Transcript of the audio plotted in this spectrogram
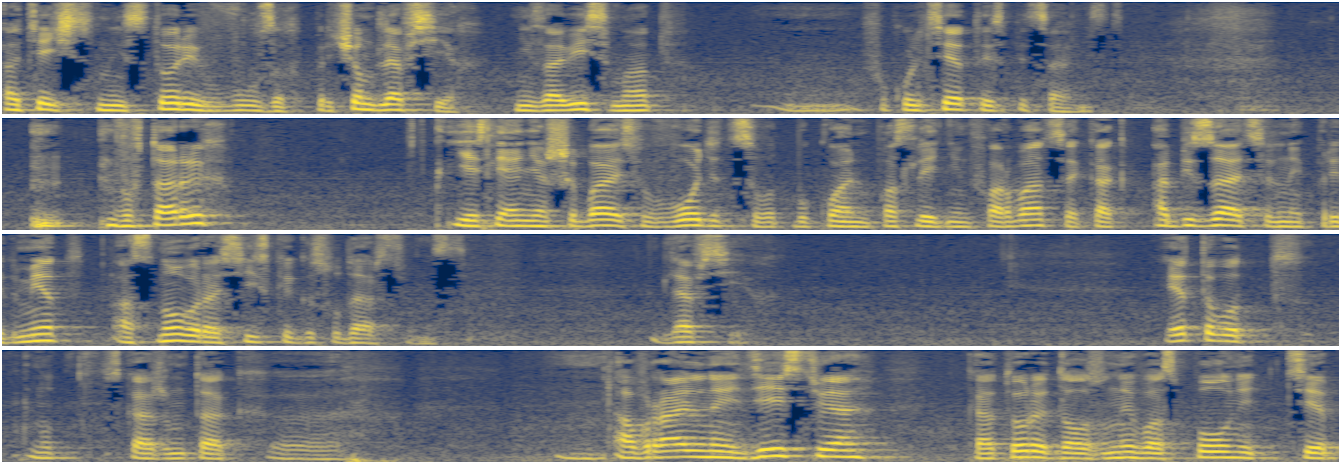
отечественной истории в вузах, причем для всех, независимо от факультета и специальности. Во-вторых, если я не ошибаюсь, вводится вот буквально последняя информация как обязательный предмет основы российской государственности для всех. Это вот, ну, скажем так, э, авральные действия, которые должны восполнить те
